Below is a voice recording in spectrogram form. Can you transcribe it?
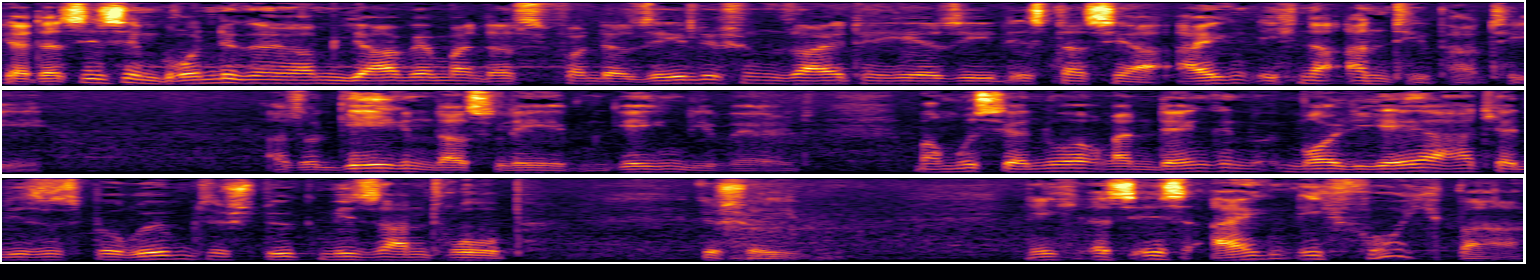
Ja, das ist im Grunde genommen, ja, wenn man das von der seelischen Seite her sieht, ist das ja eigentlich eine Antipathie. Also gegen das Leben, gegen die Welt. Man muss ja nur daran denken, Molière hat ja dieses berühmte Stück Misanthrop geschrieben. Nicht? Es ist eigentlich furchtbar.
